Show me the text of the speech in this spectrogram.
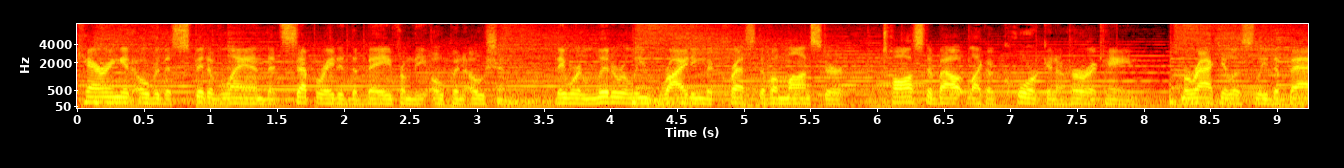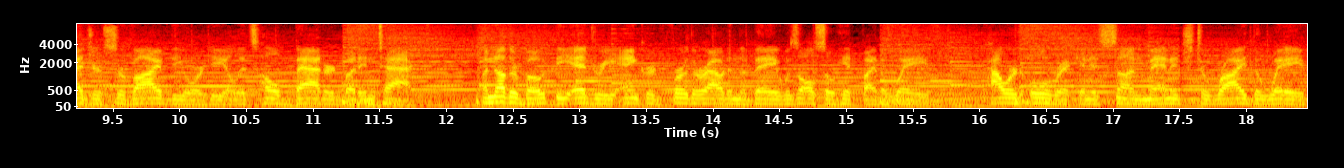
carrying it over the spit of land that separated the bay from the open ocean. They were literally riding the crest of a monster, tossed about like a cork in a hurricane. Miraculously, the Badger survived the ordeal, its hull battered but intact. Another boat, the Edrie, anchored further out in the bay, was also hit by the wave. Howard Ulrich and his son managed to ride the wave,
